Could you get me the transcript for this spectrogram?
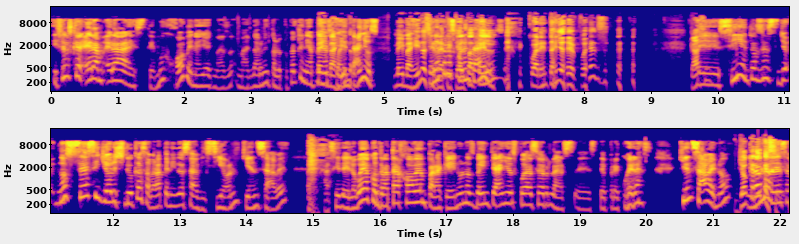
Y sabes que era, era este, muy joven Jack McDermott, pero el papel tenía apenas 40 años. Me imagino si repitió el papel 40 años después. Casi. Eh, sí, entonces yo no sé si George Lucas habrá tenido esa visión, quién sabe. Así de, lo voy a contratar joven para que en unos 20 años pueda hacer las este, precuelas. ¿Quién sabe, no? Yo creo que sí.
